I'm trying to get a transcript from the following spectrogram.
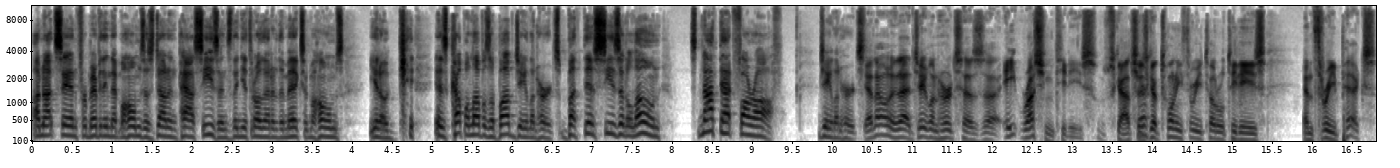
I'm not saying from everything that Mahomes has done in past seasons, then you throw that into the mix and Mahomes, you know, is a couple levels above Jalen Hurts. But this season alone, it's not that far off Jalen Hurts. Yeah, not only that, Jalen Hurts has uh, eight rushing TDs, Scott. So he's got 23 total TDs and three picks.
